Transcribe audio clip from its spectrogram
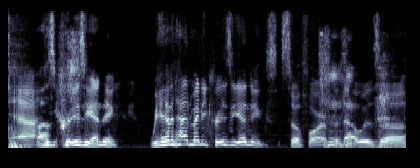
Yeah, That was a crazy ending. We haven't had many crazy endings so far, but that was uh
